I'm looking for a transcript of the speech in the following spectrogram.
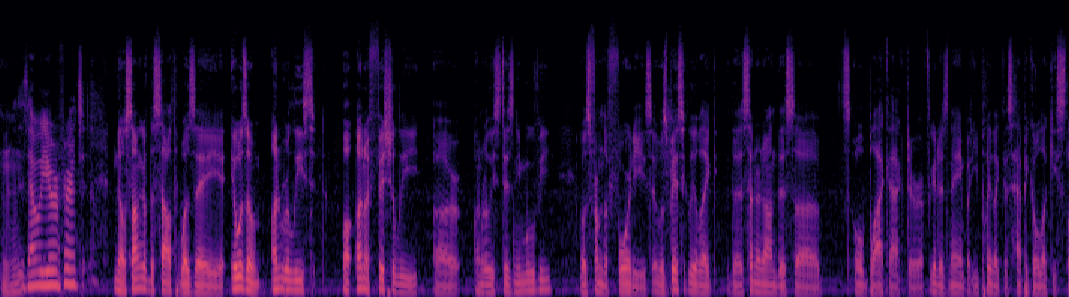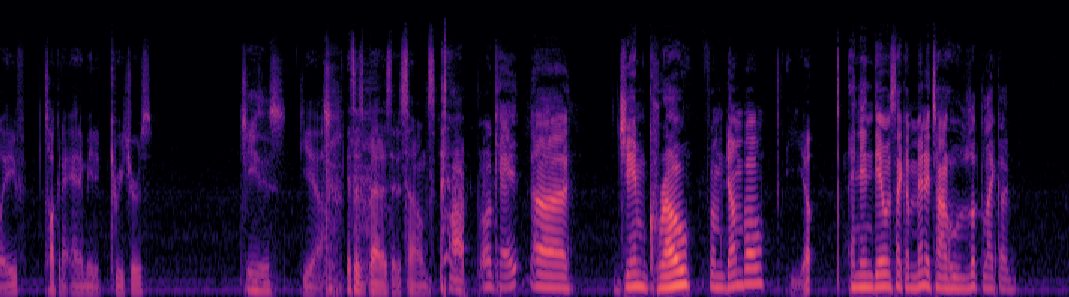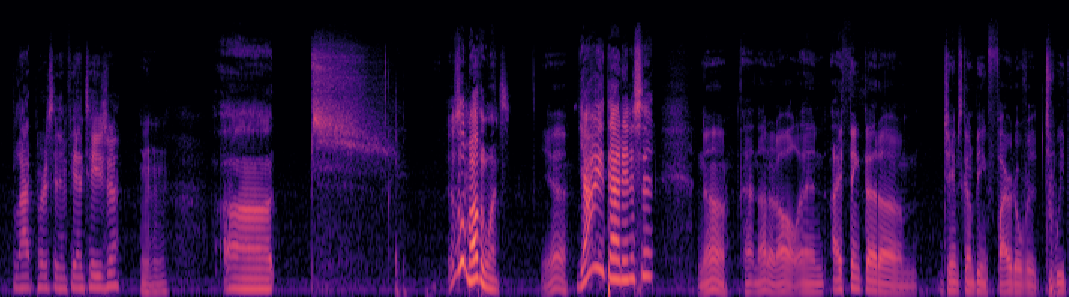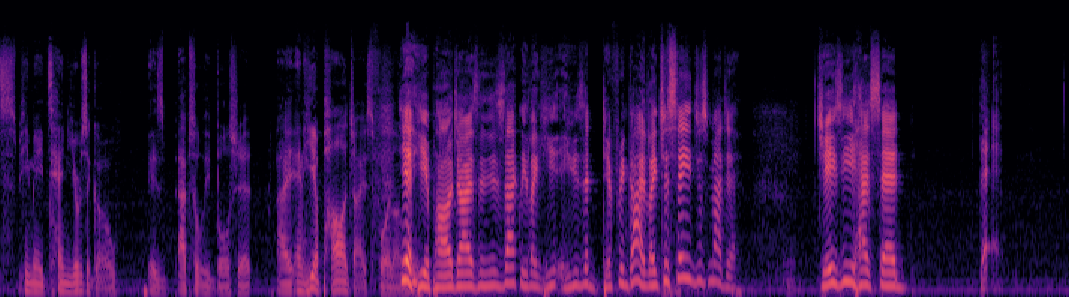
Mm-hmm. Is that what you're referring to? No, Song of the South was a it was a unreleased, uh, unofficially uh, unreleased Disney movie. It was from the 40s. It was basically like the centered on this, uh, this old black actor. I forget his name, but he played like this happy-go-lucky slave talking to animated creatures. Jesus. Yeah, it's as bad as it sounds. Uh, okay. Uh, Jim Crow from Dumbo, yep. and then there was like a Minotaur who looked like a black person in Fantasia. Mm-hmm. Uh, there's some other ones. Yeah. Y'all ain't that innocent. No, uh, not at all. And I think that um, James Gunn being fired over the tweets he made 10 years ago is absolutely bullshit. I and he apologized for them. Yeah, he apologized and exactly like he he's a different guy. Like just say, just imagine, Jay Z has said the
